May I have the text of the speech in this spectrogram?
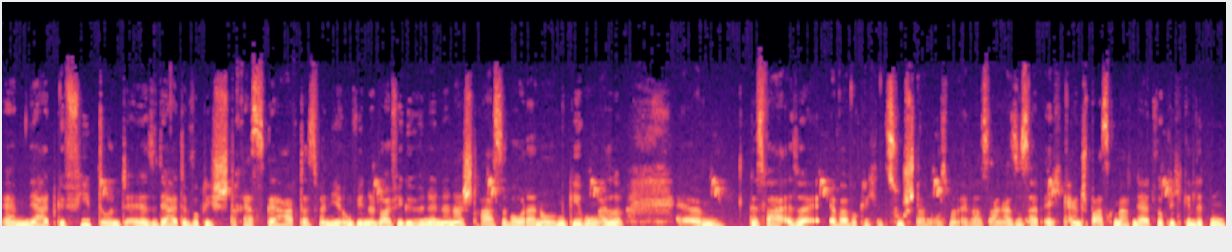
Ähm, der hat gefiebt und also der hatte wirklich Stress gehabt, dass wenn hier irgendwie eine läufige Hündin in der Straße war oder in der Umgebung. Also ähm, das war, also er war wirklich ein Zustand, muss man einfach sagen. Also es hat echt keinen Spaß gemacht und er hat wirklich gelitten.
